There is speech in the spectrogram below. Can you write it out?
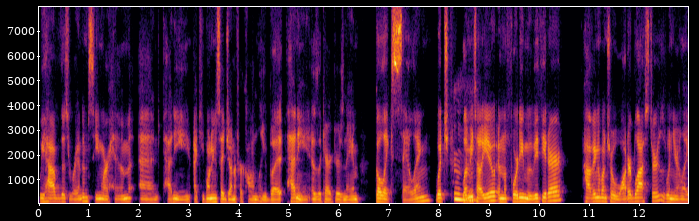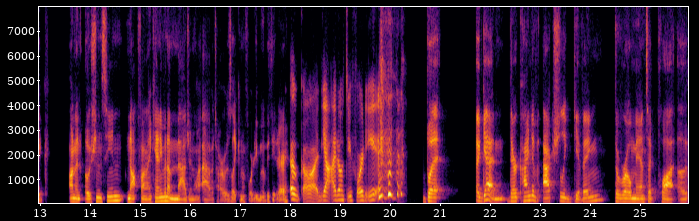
We have this random scene where him and Penny, I keep wanting to say Jennifer Connelly, but Penny is the character's name, go like sailing, which let me Mhm. tell you, in the 4D movie theater, having a bunch of water blasters when you're like on an ocean scene, not fun. I can't even imagine what Avatar was like in a 4D movie theater. oh god. Yeah, I don't do 40. But again, they're kind of actually giving the romantic plot a,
